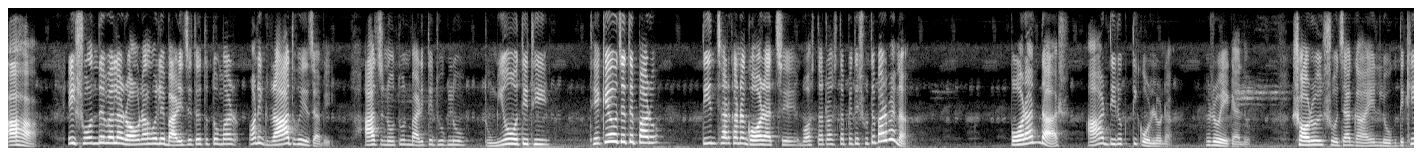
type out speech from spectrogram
আহা এই সন্ধেবেলা রওনা হলে বাড়ি যেতে তো তোমার অনেক রাত হয়ে যাবে। আজ নতুন বাড়িতে ঢুকলুম তুমিও অতিথি, থেকেও যেতে পারো। তিন চারখানা ঘর আছে, বস্তা টস্তা পেতে শুতে পারবে না? পরাণ দাস আর বিরক্তি করল না, রয়ে গেল। সরল সোজা গায়ের লোক দেখে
